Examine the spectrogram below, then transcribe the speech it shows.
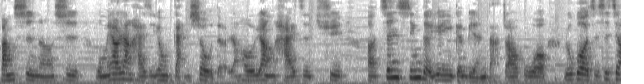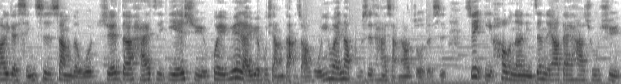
方式呢，是我们要让孩子用感受的，然后让孩子去。呃，真心的愿意跟别人打招呼哦。如果只是教一个形式上的，我觉得孩子也许会越来越不想打招呼，因为那不是他想要做的事。所以以后呢，你真的要带他出去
